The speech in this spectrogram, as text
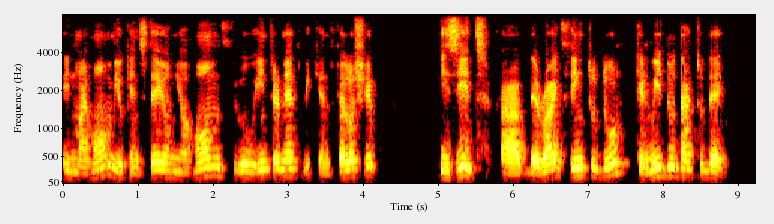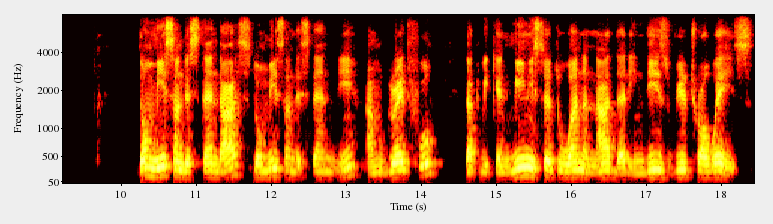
in my home you can stay on your home through internet we can fellowship is it uh, the right thing to do can we do that today Don't misunderstand us. Don't misunderstand me. I'm grateful that we can minister to one another in these virtual ways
